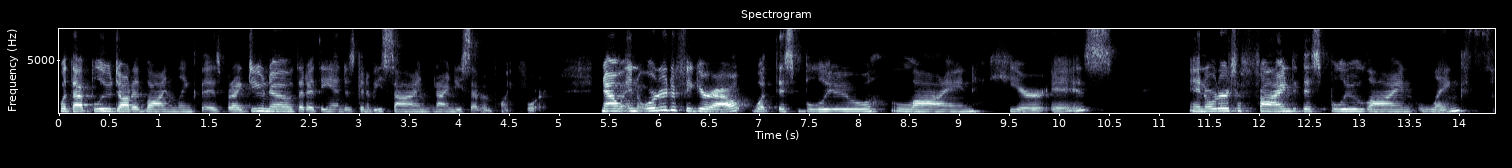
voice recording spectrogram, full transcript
what that blue dotted line length is, but I do know that at the end is gonna be sine 97.4. Now, in order to figure out what this blue line here is, in order to find this blue line length,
